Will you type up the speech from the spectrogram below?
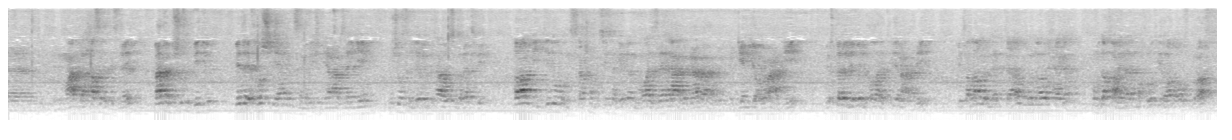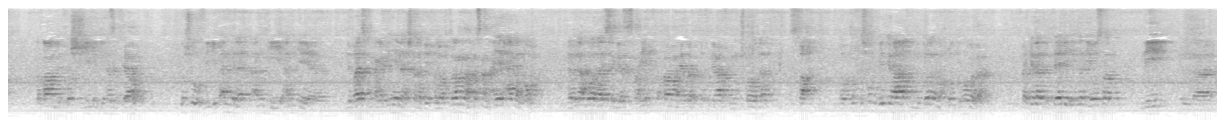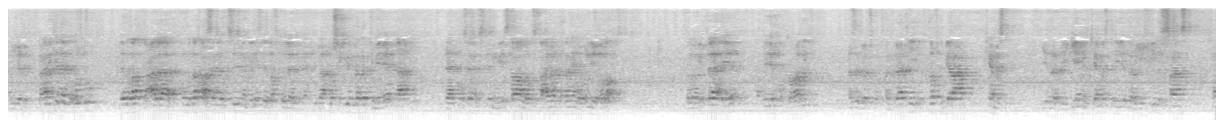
ال- المعادلة حصلت إزاي. بعد ما بيشوف الفيديو بيقدر يخش يعمل simulation يلعب زي game ويشوف ال level بتاعه وصل لغاية فين. طبعا بيديله instruction بسيطة جدا إن هو إزاي يلعب اللعبة ال game دي عبارة عن إيه. بيختار ال level اللي هو هيبتدي يلعب عليه بيطلع له ال lab بتاعه بيقول له اول حاجة هو مدقق على المفروض يضغطه في جراف فطبعا بيخش يجيب الجهاز بتاعه ويشوف يجيب أنهي lab انهي أنهي device من الحاجات دي هي اللي هيشتغل بيها. فلو اخترنا مثلا أي حاجة الام فبنا هو ده ليس الجهاز الصحيح فطبعا هيقدر الطفل يعرف مش هو ده الصح. لو الطفل شاف الفيديو يعرف إن ده المفروض هو ده. فكده بالتالي قدر يوصل للل level بعد كده بيقول له اضغط على ضغط على ثاني اكسيد المنجنيز اضافته إلى البناء يبقى اخش أجيب الماده الكيميائية بتاعتي. ده هيكون ثاني اكسيد المنجنيز طبعا. لو بصيت على ماده ثانية هيقول لي غلط. فلو جبتها هي هبتدي احطها لي as virtual فدلوقتي الطفل بيلعب chemistry يقدر بي game ال chemistry يقدر يفيد ال science 100%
